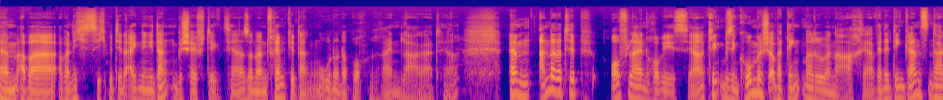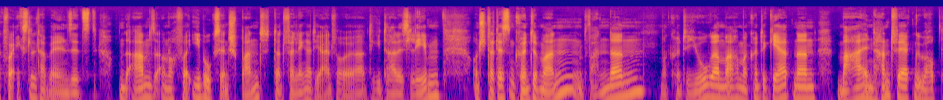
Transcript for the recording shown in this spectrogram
ähm, aber, aber nicht sich mit den eigenen Gedanken beschäftigt, ja, sondern Fremdgedanken ununterbrochen reinlagert, ja. Ähm, anderer Tipp, Offline-Hobbys, ja, klingt ein bisschen komisch, aber denkt mal drüber nach, ja. Wenn ihr den ganzen Tag vor Excel-Tabellen sitzt und abends auch noch vor E-Books entspannt, dann verlängert ihr einfach euer digitales Leben. Und stattdessen könnte man wandern, man könnte Yoga machen, man könnte Gärtnern, malen, Handwerken, überhaupt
